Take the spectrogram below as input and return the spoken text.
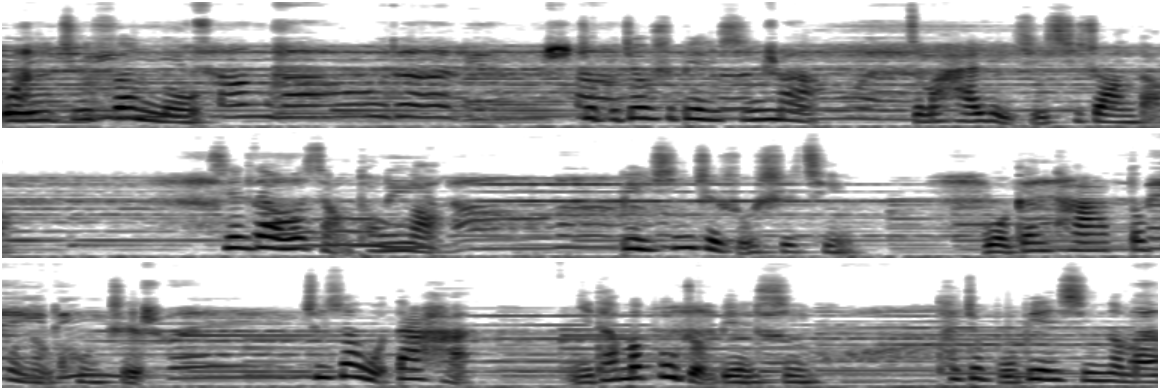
我一直愤怒，这不就是变心吗？怎么还理直气壮的？现在我想通了，变心这种事情，我跟他都不能控制。就算我大喊“你他妈不准变心”，他就不变心了吗？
